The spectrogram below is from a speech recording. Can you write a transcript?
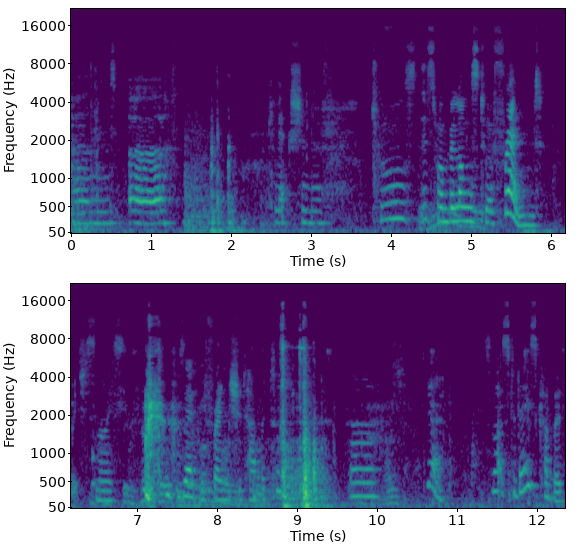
And uh, a collection of tools. This one belongs to a friend, which is nice, because every friend should have a tool. Uh, yeah, so that's today's cupboard.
